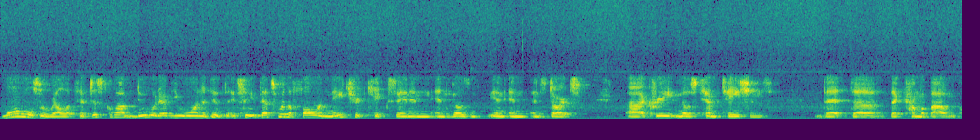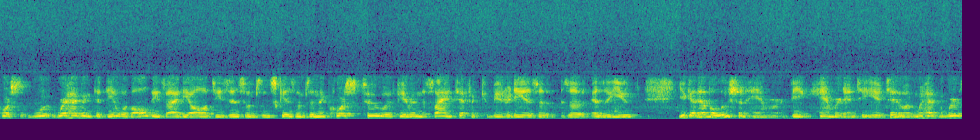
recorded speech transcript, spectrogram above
morals are relative. Just go out and do whatever you want to do. See, that's where the fallen nature kicks in and, and goes in and, and starts uh, creating those temptations that uh, that come about. And of course, we're, having to deal with all these ideologies, isms, and schisms. And then of course, too, if you're in the scientific community as a as a, as a youth, you get evolution hammer being hammered into you too. And we're having, we're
